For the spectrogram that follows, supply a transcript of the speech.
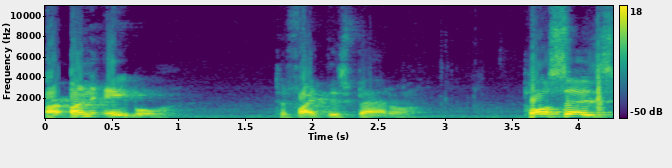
are unable to fight this battle. Paul says,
